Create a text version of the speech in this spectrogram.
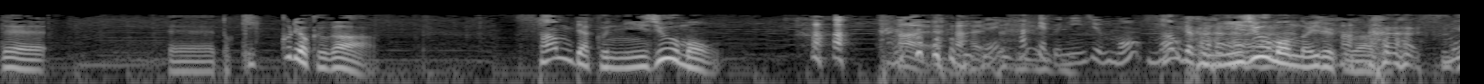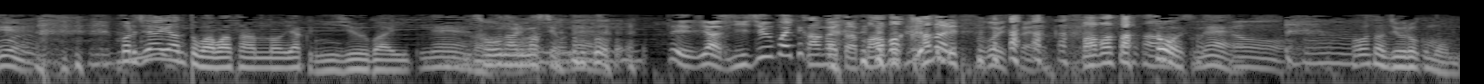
で、えっ、と、キック力が320問。はい。はい。え ?320 も320問の威力が。すげえ。これジャイアント馬場さんの約20倍。ねそうなりますよね。で、いや、20倍って考えたら、馬場かなりすごいですね。馬場さん。そうですねうん。馬場さん16問。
